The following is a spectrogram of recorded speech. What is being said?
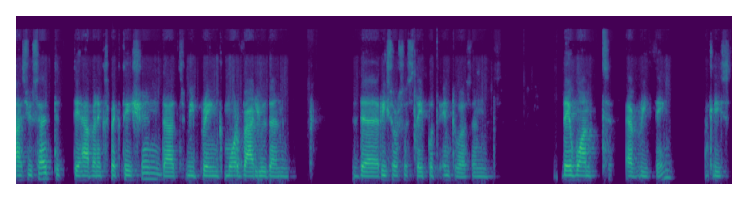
as you said, they have an expectation that we bring more value than the resources they put into us and they want everything at least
